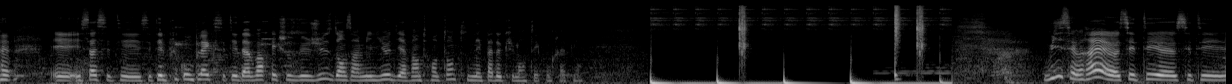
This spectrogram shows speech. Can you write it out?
Et, ça, c'était le plus complexe, c'était d'avoir quelque chose de juste dans un milieu d'il y a 20-30 ans qui n'est pas documenté concrètement. Oui, c'est vrai, euh, c'était c'était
